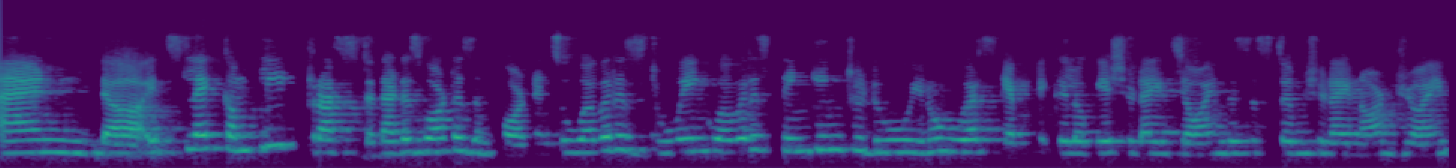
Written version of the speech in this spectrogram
and uh, it's like complete trust. That is what is important. So whoever is doing whoever is thinking to do you know who are skeptical okay should i join the system? Should i not join?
